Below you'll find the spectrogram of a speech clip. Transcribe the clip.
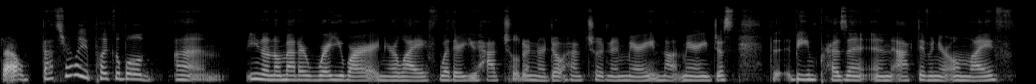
So That's really applicable, um, you know, no matter where you are in your life, whether you have children or don't have children, married, not married, just the, being present and active in your own life,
